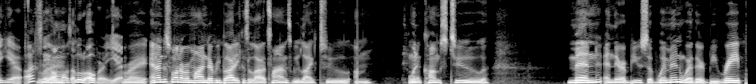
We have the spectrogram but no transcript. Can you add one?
a year, actually Mm-hmm. Right. almost a little over a year. Right. And I just want to remind everybody because a lot of times we like to, um, when it comes to men and their abuse of women, whether it be rape,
